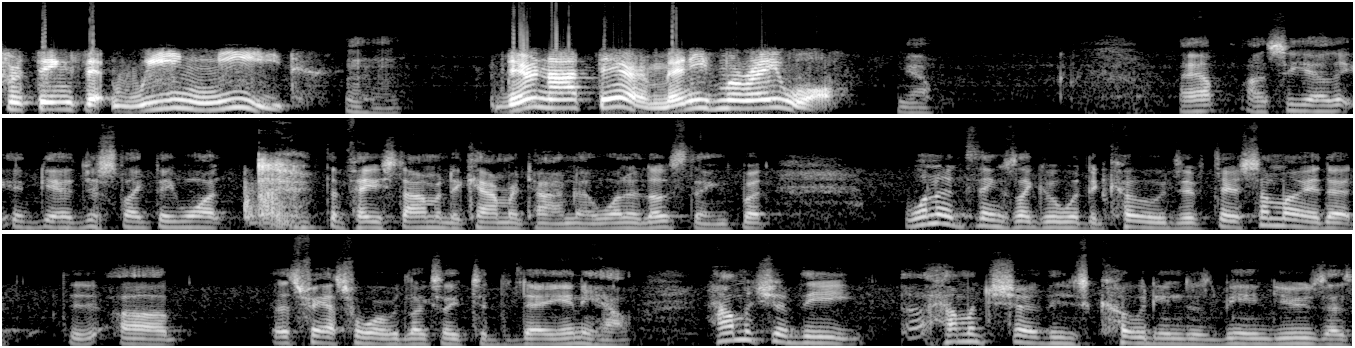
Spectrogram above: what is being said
for things that we need, Mhm. They're not there. Many of them are AWOL. Yeah. Yep, I see they, yeah, just like they want the face time and the camera time, now one of those things. But one of the things like with the codes, if there's somebody that, uh, let's fast forward, let's say to today anyhow, how much of the, how much of these coding is being used as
